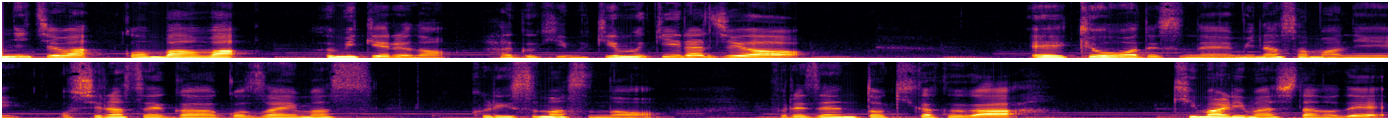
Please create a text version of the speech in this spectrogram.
んにちは。こんばんは。ふみけるのはぐきムキムキラジオ。えー、今日はですね皆様にお知らせがございます。クリスマスのプレゼント企画が決まりましたので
